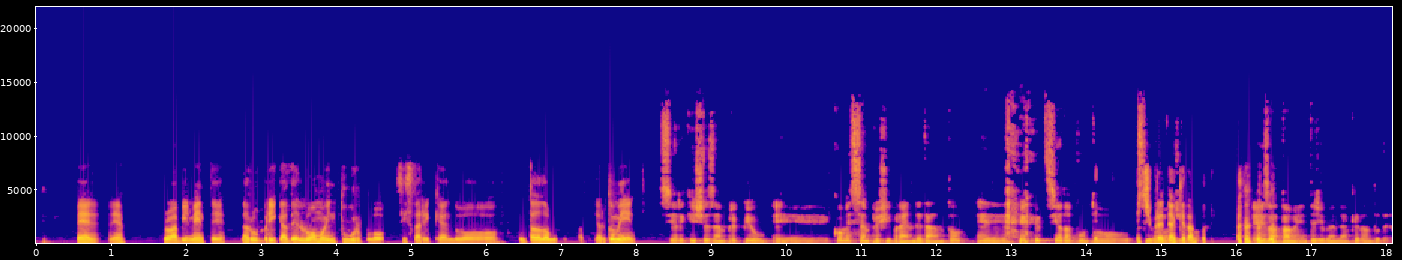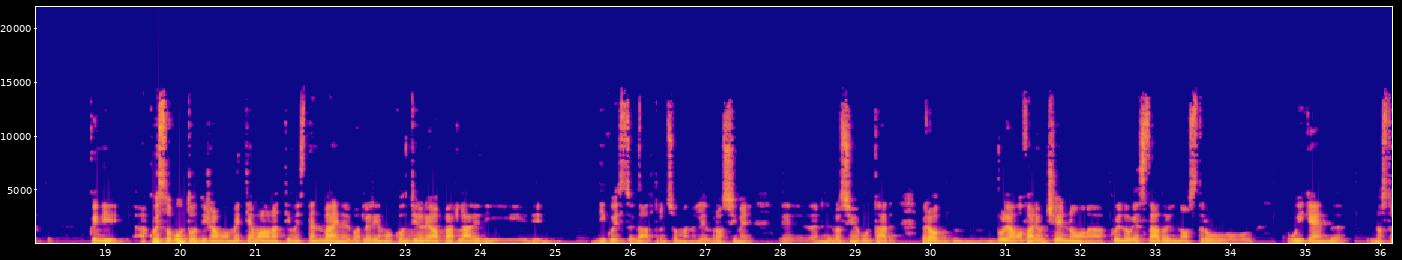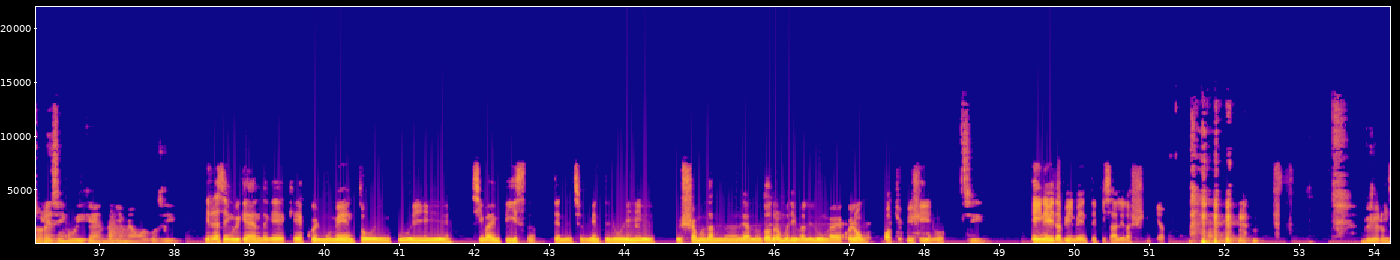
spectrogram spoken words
Bene. Probabilmente la rubrica dell'uomo in turbo si sta arricchendo puntata dopo puntata di argomenti. Si arricchisce sempre più e come sempre ci prende tanto, e, sia dal punto e ci prende anche tanto tempo. Esattamente, ci prende anche tanto tempo. Quindi a questo punto, diciamo, mettiamola un attimo in stand by, ne parleremo, continueremo a parlare di, di, di questo ed altro, insomma, nelle prossime eh, nelle prossime puntate. Però mh, volevamo fare un cenno a quello che è stato il nostro weekend, il nostro racing weekend, chiamiamolo così. Il racing weekend che, che è quel momento in cui si va in pista, tendenzialmente noi riusciamo ad andare all'autodromo di Vallelunga, che è quello un po' più vicino. Sì. E inevitabilmente ti sale la scimmia. Vero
